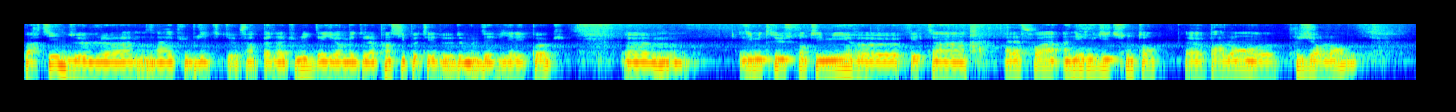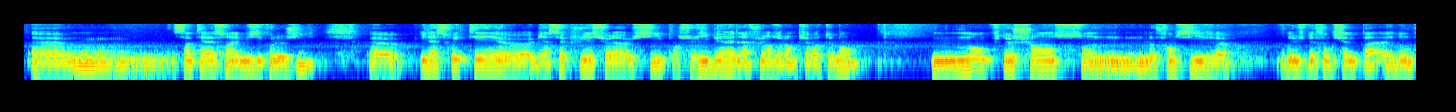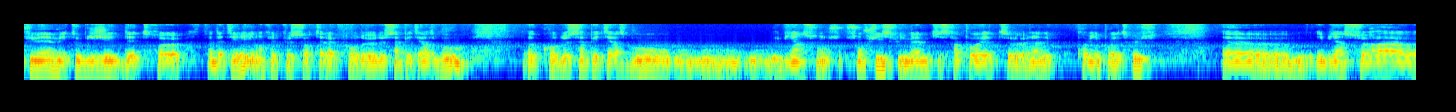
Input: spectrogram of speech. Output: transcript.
partie de la, République, enfin pas de la République d'ailleurs, mais de la principauté de, Moldavie à l'époque. Euh, Dimitrius Cantemir euh, est un, à la fois un érudit de son temps, euh, parlant plusieurs langues, s'intéressant à la musicologie. il a souhaité eh bien s'appuyer sur la Russie pour se libérer de l'influence de l'Empire ottoman. Manque de chance, l'offensive russe ne fonctionne pas et donc lui-même est obligé d'être, euh, enfin, d'atterrir en quelque sorte à la cour de, Saint-Pétersbourg, euh, cour de Saint-Pétersbourg où, où, eh bien son, son fils lui-même qui sera poète, euh, l'un des premiers poètes russes, eh bien sera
